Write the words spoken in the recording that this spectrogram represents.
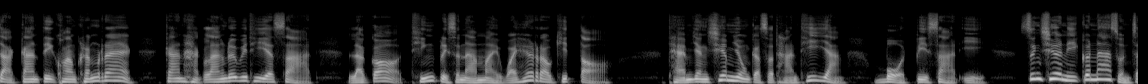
จากการตีความครั้งแรก การหักล้างด้วยวิทยาศาสตร์ แล้วก็ทิ้งปริศนาใหม่ไว้ให้เราคิดต่อ แถมยังเชื่อมโยงกับสถานที่อย่างโบสถ์ปีศาจอีก ซึ่งเชื่อนี้ก็น่าสนใจ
